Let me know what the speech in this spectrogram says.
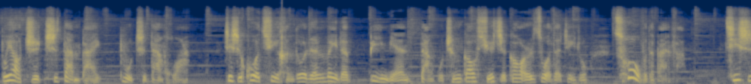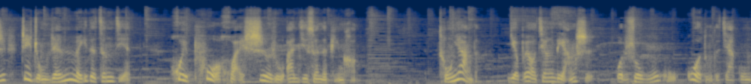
不要只吃蛋白不吃蛋黄。这是过去很多人为了避免胆固醇高、血脂高而做的这种错误的办法。其实，这种人为的增减会破坏摄入氨基酸的平衡。同样的，也不要将粮食或者说五谷过度的加工。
